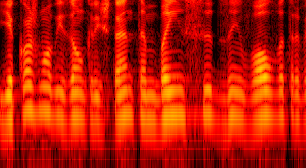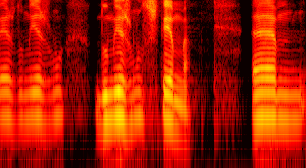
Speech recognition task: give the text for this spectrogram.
E a cosmovisão cristã também se desenvolve através do mesmo, do mesmo sistema. Um,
